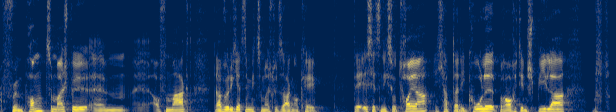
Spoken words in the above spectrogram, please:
Frimpong zum Beispiel ähm, äh, auf dem Markt. Da würde ich jetzt nämlich zum Beispiel sagen, okay, der ist jetzt nicht so teuer, ich habe da die Kohle, brauche ich den Spieler, Pff,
